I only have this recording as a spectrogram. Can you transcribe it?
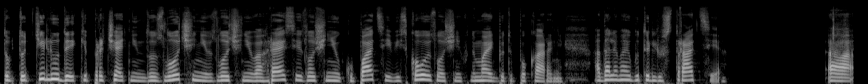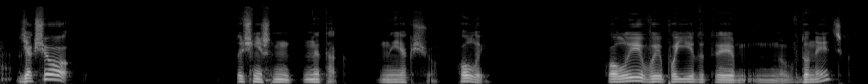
Тобто ті люди, які причетні до злочинів, злочинів агресії, злочинів окупації, військових злочинів, вони мають бути покарані. А далі має бути люстрація. А... Якщо точніше, не так, не якщо. Коли? Коли ви поїдете в Донецьк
